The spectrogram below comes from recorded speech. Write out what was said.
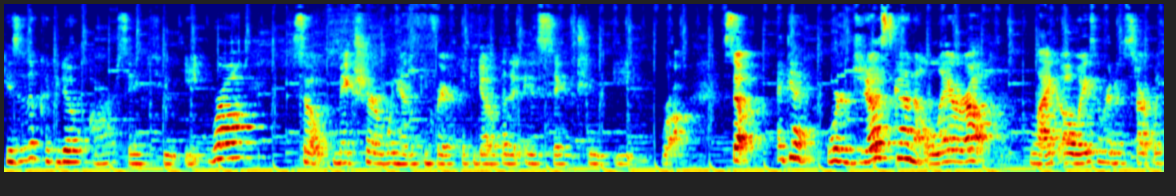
pieces of cookie dough are safe to eat raw. So make sure when you're looking for your cookie dough that it is safe to eat raw. So again, we're just gonna layer up. Like always, we're gonna start with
